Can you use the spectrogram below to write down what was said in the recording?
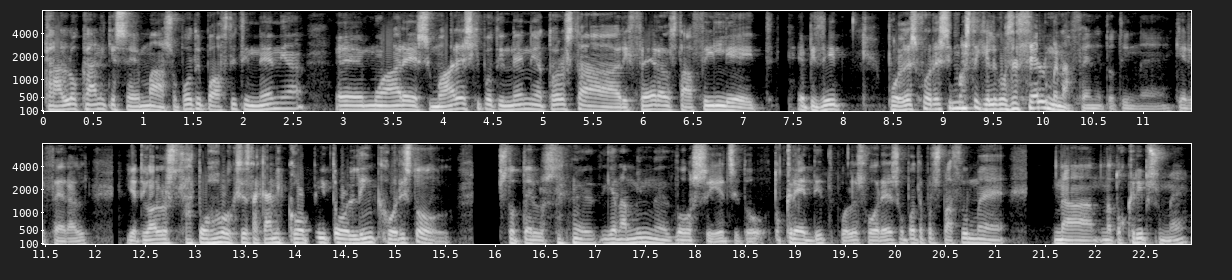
καλό κάνει και σε εμάς. Οπότε υπό αυτή την έννοια ε, μου αρέσει. Μου αρέσει υπό την έννοια τώρα στα referral, στα affiliate, επειδή πολλές φορές είμαστε και λίγο δεν θέλουμε να φαίνεται ότι είναι και referral, γιατί ο άλλος θα το ξέρεις, θα κάνει copy το link χωρίς το στο τέλος για να μην δώσει έτσι, το, το credit πολλές φορές οπότε προσπαθούμε να, να το κρύψουμε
